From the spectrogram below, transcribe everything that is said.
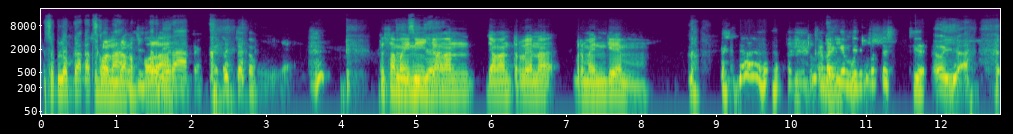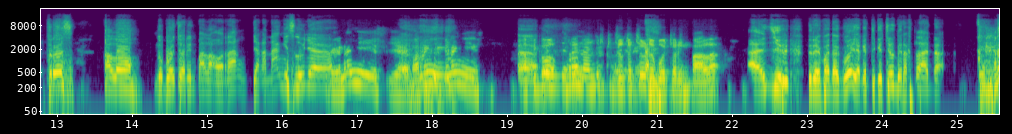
sebelum berangkat Sebelum sekolah. berangkat sekolah. berak. Cakep, cakep. Terus sama Tuh, ini jangan jangan terlena bermain game Lah. itu Karena jadi game jadi putus. Ya. Oh iya. Terus kalau ngebocorin pala orang, jangan nangis lu nya. Jangan nangis. Ya, orang yang nangis. tapi Eh, gue banyak, keren anjir kecil-kecil udah bocorin pala anjir daripada gue ya kecil-kecil berak celana.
